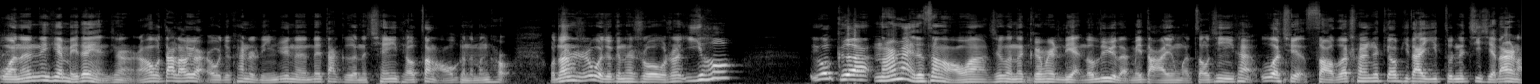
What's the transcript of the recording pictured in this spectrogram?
我呢那天没戴眼镜，然后我大老远我就看着邻居呢那大哥呢牵一条藏獒搁那门口，我当时我就跟他说，我说一号。哟哥，哪儿买的藏獒啊？结果那哥们脸都绿了，没答应我。走近一看，我去，嫂子穿个貂皮大衣，蹲着系鞋带呢。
